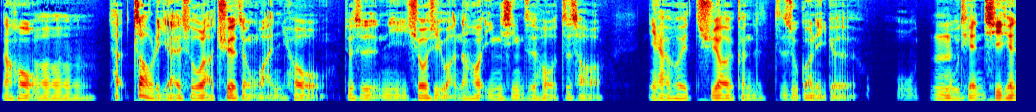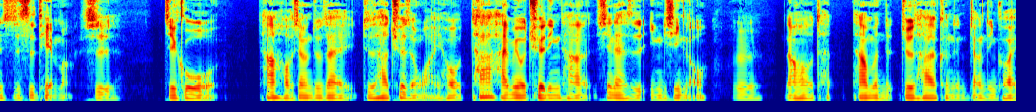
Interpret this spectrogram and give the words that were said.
然后哦，他照理来说啦，确诊完以后，就是你休息完，然后阴性之后，至少你还会需要可能自主管理一个五嗯五天、七天、十四天嘛。是结果他好像就在，就是他确诊完以后，他还没有确定他现在是阴性哦。嗯然后他他们的就是他可能将近快，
